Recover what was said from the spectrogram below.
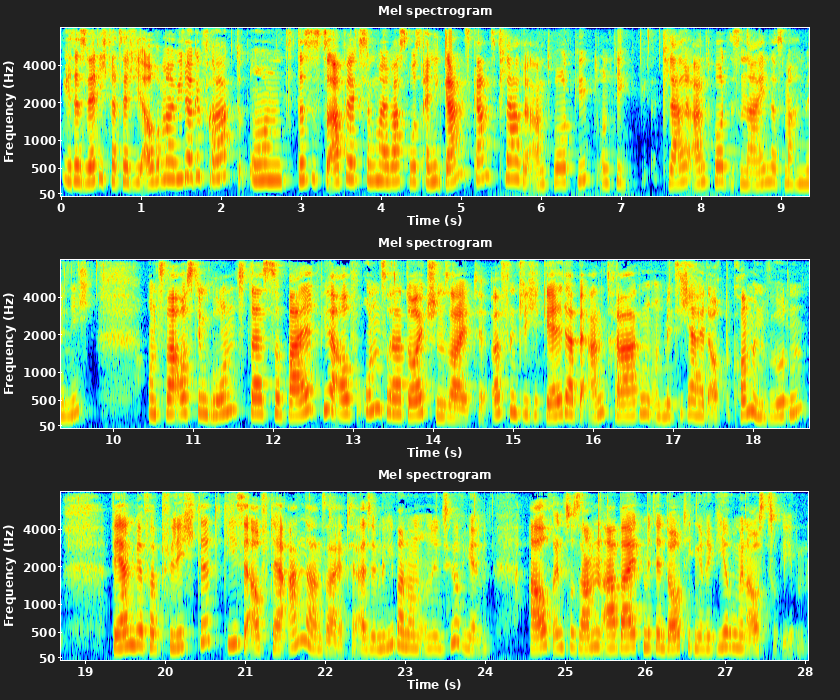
Ja, das werde ich tatsächlich auch immer wieder gefragt. Und das ist zur Abwechslung mal was, wo es eine ganz, ganz klare Antwort gibt. Und die klare Antwort ist nein, das machen wir nicht. Und zwar aus dem Grund, dass sobald wir auf unserer deutschen Seite öffentliche Gelder beantragen und mit Sicherheit auch bekommen würden, wären wir verpflichtet, diese auf der anderen Seite, also im Libanon und in Syrien, auch in Zusammenarbeit mit den dortigen Regierungen auszugeben.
